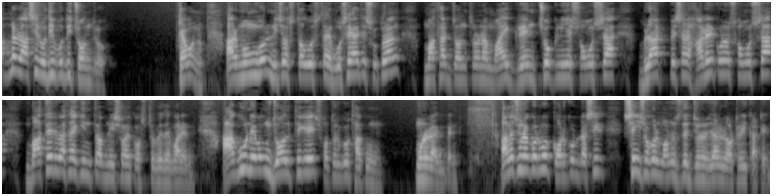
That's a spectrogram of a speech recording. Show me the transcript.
আপনার রাশির অধিপতি চন্দ্র। কেমন? আর মঙ্গল নিচস্থ অবস্থায় বসে আছে, সুতরাং মাথার যন্ত্রণা মাইগ্রেন চোখ নিয়ে সমস্যা ব্লাড প্রেশার হাড়ের কোনো সমস্যা, বাতের ব্যথায় কিন্তু আপনি সময় কষ্ট পেতে পারেন। আগুন এবং জল থেকে সতর্ক থাকুন, মনে রাখবেন। আলোচনা করব কর্কট রাশির সেই সকল মানুষদের জন্য যারা লটারি কাটেন।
